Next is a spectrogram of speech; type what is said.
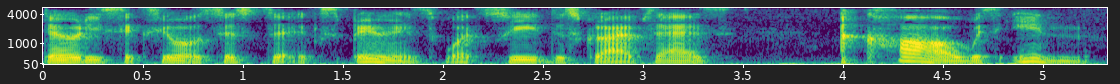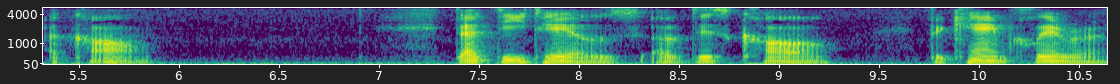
36 year old sister experienced what she describes as a call within a call. The details of this call became clearer,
